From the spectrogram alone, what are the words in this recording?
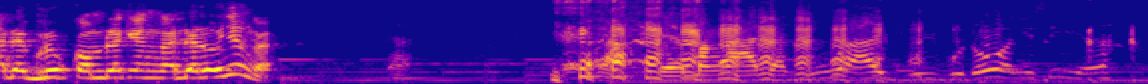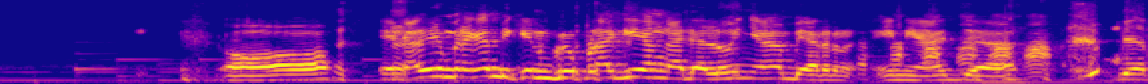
ada grup komplek yang nggak ada lo nya nggak? Ya. ya, emang ada gua ibu-ibu doang isinya. Oh, ya kali mereka bikin grup lagi yang nggak ada lo nya biar ini aja. biar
